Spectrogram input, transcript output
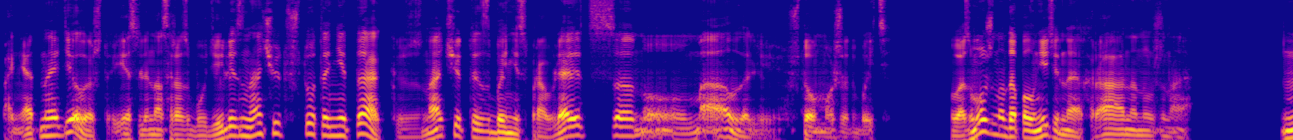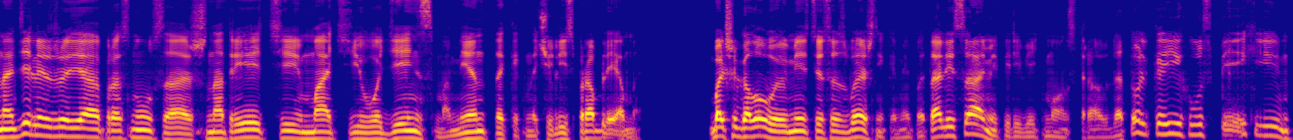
понятное дело, что если нас разбудили, значит, что-то не так, значит, СБ не справляется, но мало ли, что может быть. Возможно, дополнительная охрана нужна. На деле же я проснулся аж на третий, мать его, день с момента, как начались проблемы. Большеголовые вместе с СБшниками пытались сами перебить монстров, да только их успехи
